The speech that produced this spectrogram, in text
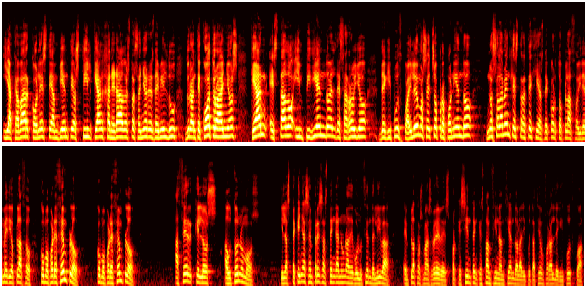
y acabar con este ambiente hostil que han generado estos señores de Bildu durante cuatro años, que han estado impidiendo el desarrollo de Guipúzcoa. Y lo hemos hecho proponiendo no solamente estrategias de corto plazo y de medio plazo, como por ejemplo, como por ejemplo hacer que los autónomos y las pequeñas empresas tengan una devolución del IVA en plazos más breves porque sienten que están financiando a la Diputación Foral de Guipúzcoa,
